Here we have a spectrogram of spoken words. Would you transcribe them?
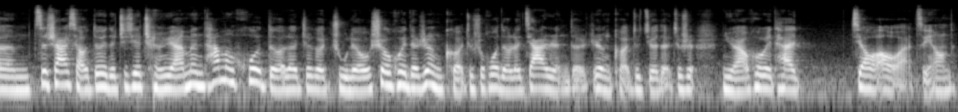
嗯自杀小队的这些成员们，他们获得了这个主流社会的认可，就是获得了家人的认可，就觉得就是女儿会为他骄傲啊怎样的，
